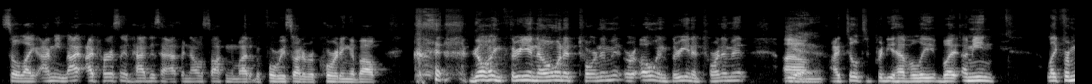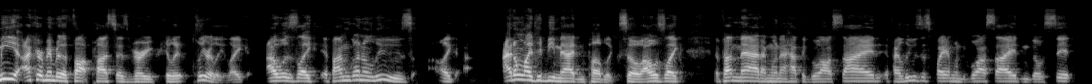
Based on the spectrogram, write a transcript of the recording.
So, like, I mean, I, I, personally have had this happen. I was talking about it before we started recording about going three and zero oh in a tournament or zero and three in a tournament. Um, yeah. I tilted pretty heavily, but I mean, like for me, I can remember the thought process very clearly. Like, I was like, if I'm gonna lose, like, I don't like to be mad in public. So I was like, if I'm mad, I'm gonna have to go outside. If I lose this fight, I'm gonna go outside and go sit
